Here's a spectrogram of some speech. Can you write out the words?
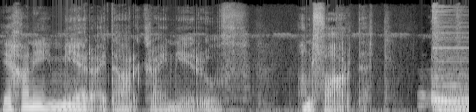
Jy gaan nie meer uit haar kry nie, Rolf. Aanvaar dit. Mooi.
